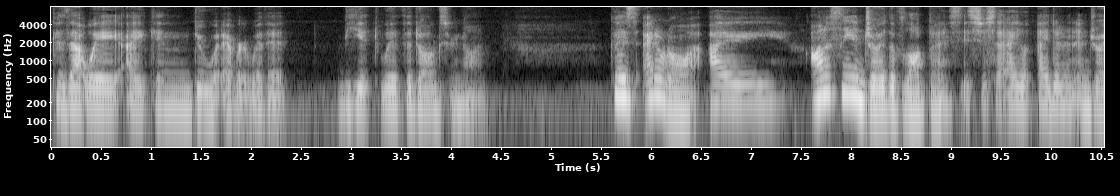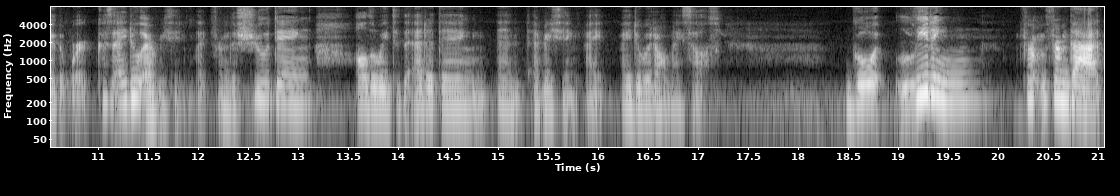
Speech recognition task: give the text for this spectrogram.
Cause that way I can do whatever with it, be it with the dogs or not. Cause I don't know, I honestly enjoy the vlogmas. It's just that i i didn't enjoy the work because i do everything like from the shooting all the way to the editing and everything. I i do it all myself. Go leading from from that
